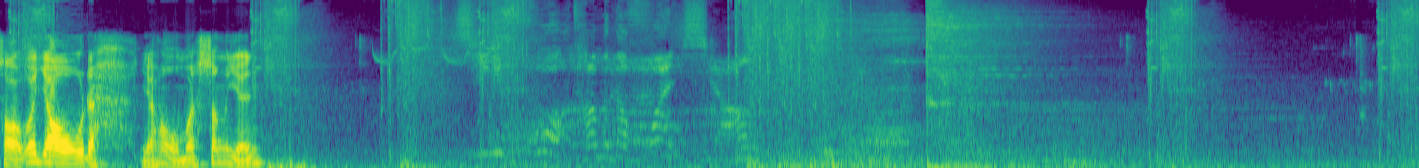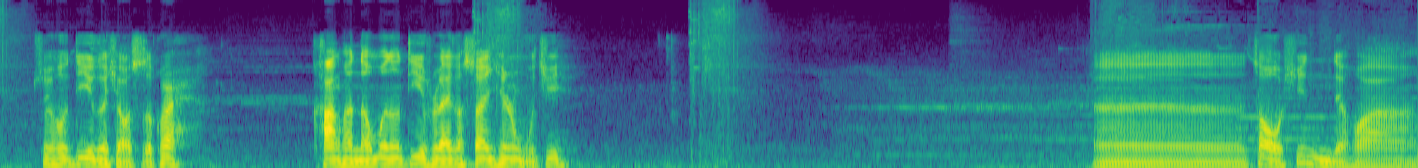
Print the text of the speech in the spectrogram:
找个腰子，然后我们生人。最后递个小石块，看看能不能递出来个三星武器。嗯，赵信的话，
